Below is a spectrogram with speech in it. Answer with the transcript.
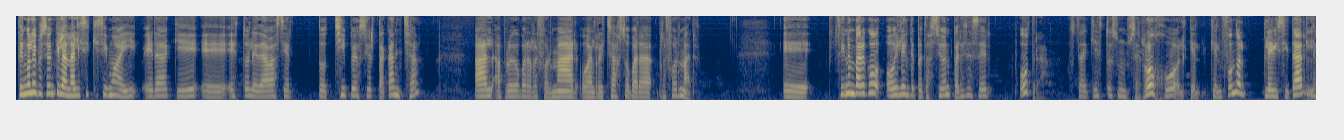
tengo la impresión que el análisis que hicimos ahí era que esto le daba cierto chipe o cierta cancha al apruebo para reformar o al rechazo para reformar. Eh, sin embargo, hoy la interpretación parece ser otra. O sea, que esto es un cerrojo, que, que en el fondo al plebiscitar le,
